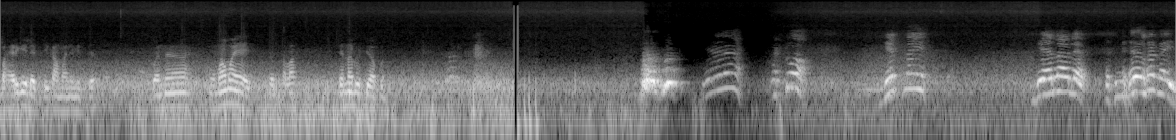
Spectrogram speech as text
बाहेर गेलेत ते कामानिमित्त. पण उमामा आहेत तर चला त्यांना भेटूया आपण. घेत नाही द्यायला आल्या द्यायला नाही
